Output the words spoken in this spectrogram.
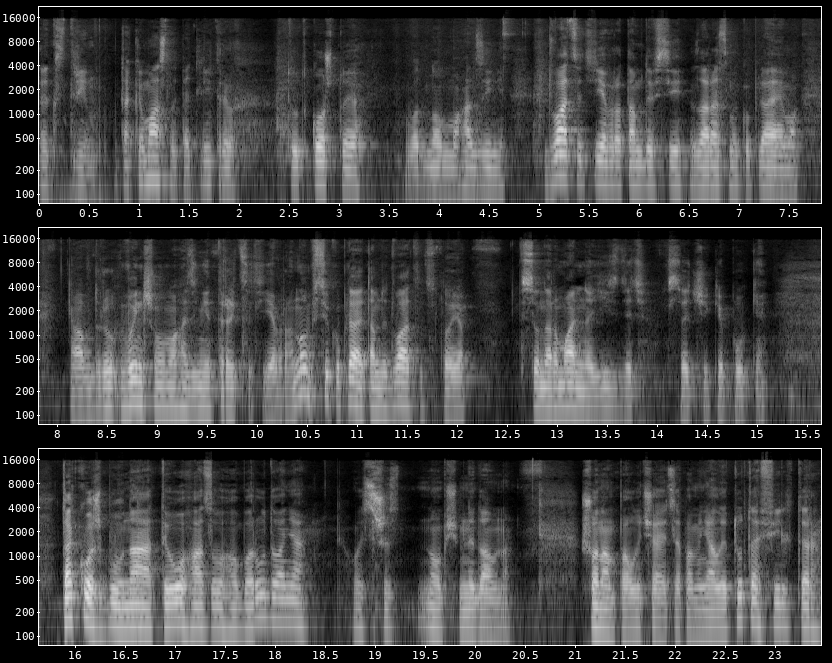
Extreme. Таке масло 5 літрів. Тут коштує в одному магазині 20 євро, там де всі зараз ми купляємо, а в, дру... в іншому магазині 30 євро. Ну, всі купляють там, де 20 стоїть. Все нормально, їздять, все чики-пуки. Також був на ТО газового оборудовання. Ось ну, в общем, недавно. Що нам виходить? Поміняли тут фільтр,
